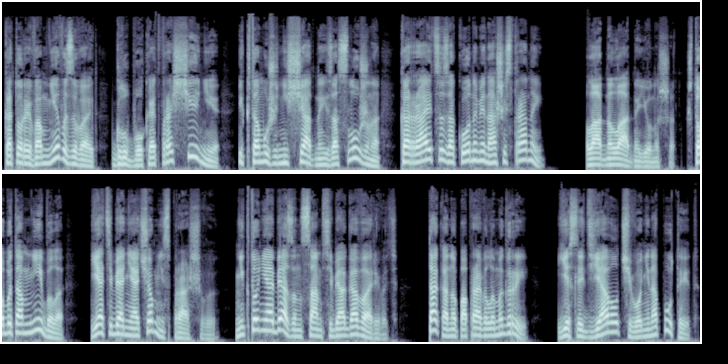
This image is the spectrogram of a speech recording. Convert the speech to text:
которое во мне вызывает глубокое отвращение и к тому же нещадно и заслуженно карается законами нашей страны. Ладно, ладно, юноша, что бы там ни было, я тебя ни о чем не спрашиваю. Никто не обязан сам себя оговаривать. Так оно по правилам игры, если дьявол чего не напутает.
